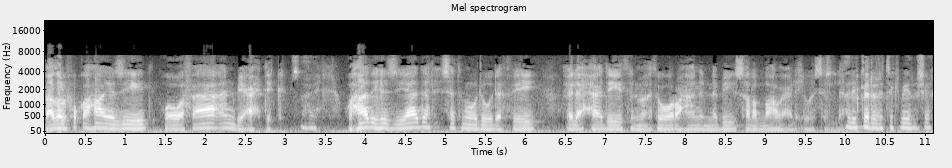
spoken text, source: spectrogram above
بعض الفقهاء يزيد ووفاء بعهدك. صحيح. وهذه الزيادة ليست موجودة في الأحاديث المأثورة عن النبي صلى الله عليه وسلم. هل يكرر التكبير يا شيخ؟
